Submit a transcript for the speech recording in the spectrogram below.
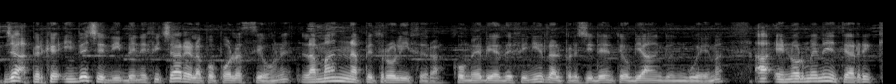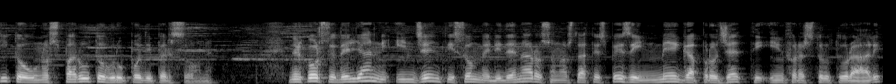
Già, perché invece di beneficiare la popolazione, la manna petrolifera, come ebbe a definirla il presidente Obiang Nguema, ha enormemente arricchito uno sparuto gruppo di persone. Nel corso degli anni ingenti somme di denaro sono state spese in mega progetti infrastrutturali,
